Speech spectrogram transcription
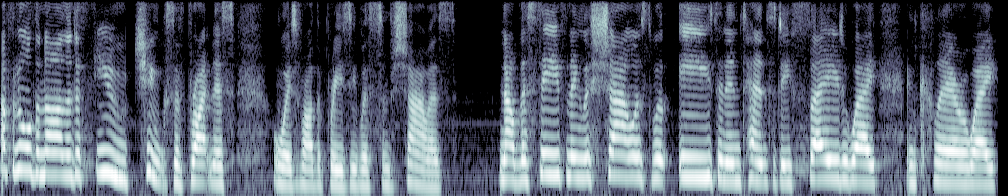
And for Northern Ireland, a few chinks of brightness, always rather breezy with some showers. Now this evening the showers will ease in intensity, fade away and clear away.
